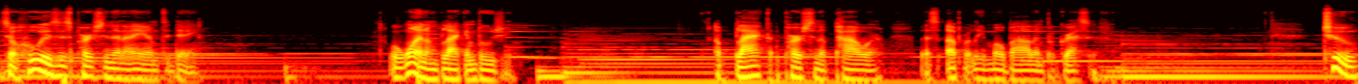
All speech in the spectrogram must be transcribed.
So, who is this person that I am today? Well, one, I'm black and bougie. A black, person of power that's upwardly mobile and progressive. Two,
